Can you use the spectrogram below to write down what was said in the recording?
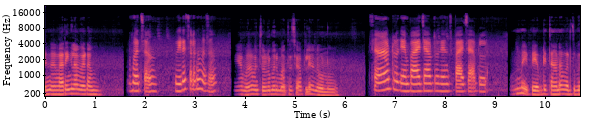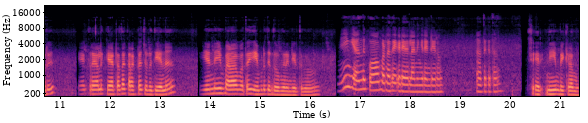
என்ன வரீங்களா மேடம்? ஏம்மா அவன் சொல்கிற மாதிரி மாத்திரை சாப்பிடல என்ன ஒன்றும் உண்மை இப்போ எப்படி தானாக வருது பாரு? கேட்குற ஆள் கேட்டால் தான் கரெக்டாக சொல்லுது என்ன? என்னையும் பரவ பார்த்தா எப்படி தெரியுது உங்கள் ரெண்டு தான். சரி நீயும் போய் கிளம்பு.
